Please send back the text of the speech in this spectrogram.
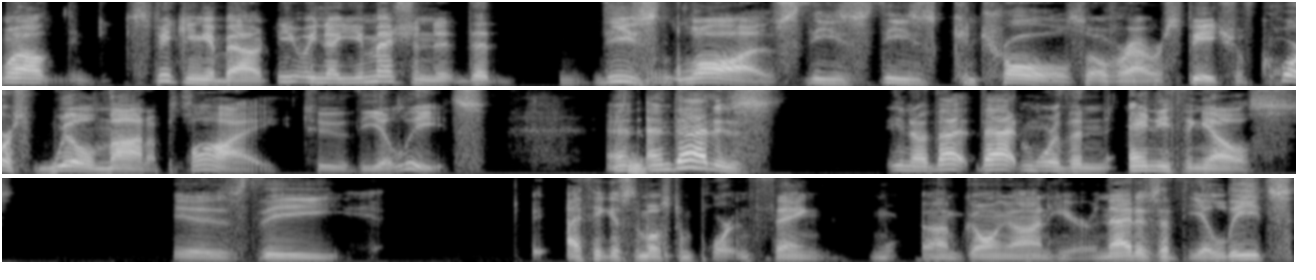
Well, speaking about you, know, you mentioned that these laws, these these controls over our speech, of course, will not apply to the elites, and and that is, you know, that that more than anything else is the, I think, is the most important thing um, going on here, and that is that the elites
